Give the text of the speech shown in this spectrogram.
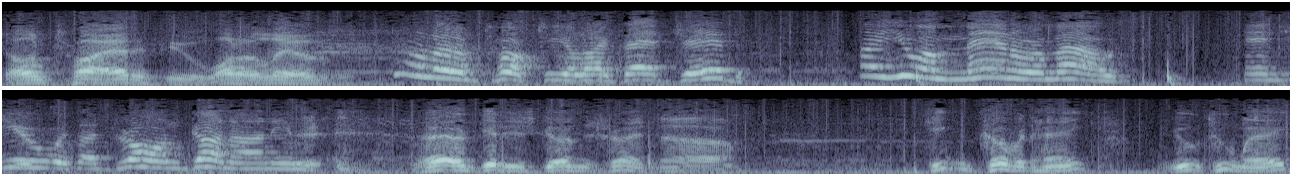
Don't try it if you want to live. Don't let him talk to you like that, Jed. Are you a man or a mouse? And you with a drawn gun on him. I'll get his guns right now. Keep him covered, Hank. You too, Mag.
